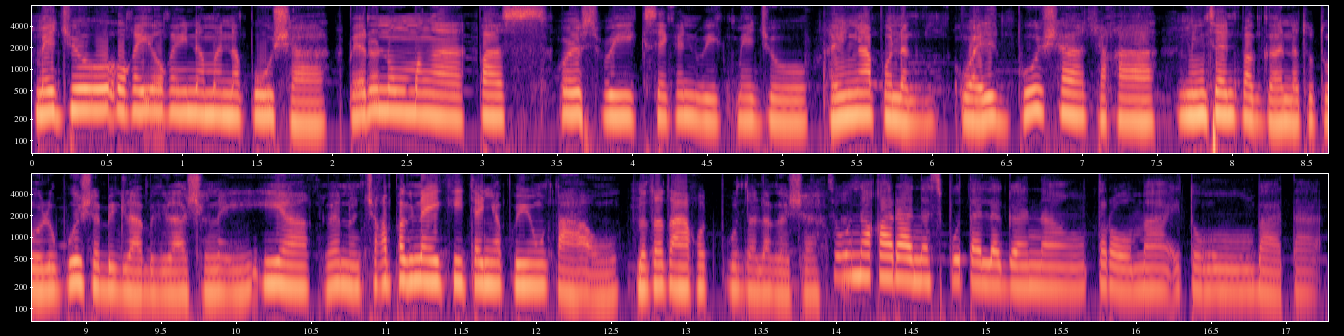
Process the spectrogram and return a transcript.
Medyo okay-okay naman na po siya. Pero nung mga past first week, second week, medyo, ayun nga po, nag-wild po siya. Tsaka minsan pag uh, natutulog po siya, bigla-bigla siyang naiiyak. Ganun. Tsaka pag nakikita niya po yung tao, natatakot po talaga siya. So, nakaranas po talaga ng trauma itong bata.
